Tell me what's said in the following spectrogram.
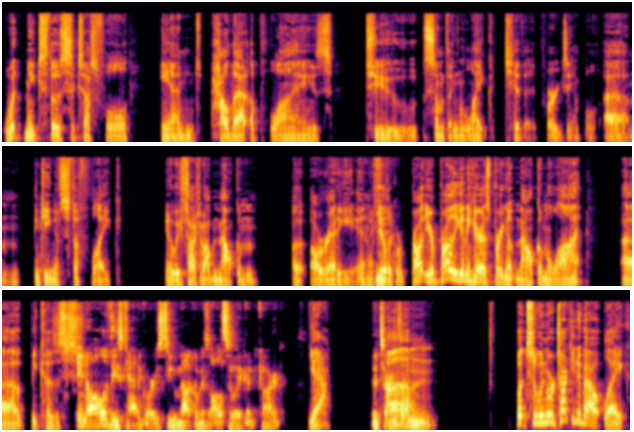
what makes those successful and how that applies to something like Tivit, for example. Um, thinking of stuff like, you know, we've talked about Malcolm uh, already, and I feel like we're probably you're probably going to hear us bring up Malcolm a lot uh, because In all of these categories too, Malcolm is also a good card. yeah, It turns out. um, But so when we're talking about like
